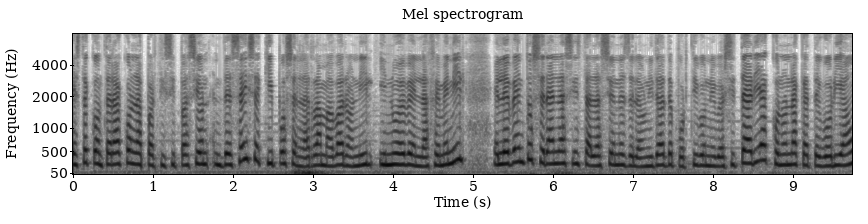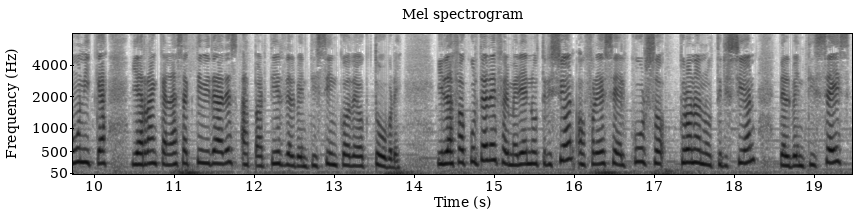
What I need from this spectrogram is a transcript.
Este contará con la participación de seis equipos en la rama varonil y nueve en la femenil. El evento será en las instalaciones de la Unidad Deportiva Universitaria con una categoría única y arrancan las actividades a partir del 25 de octubre y la Facultad de Enfermería y Nutrición ofrece el curso Crononutrición del 26,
